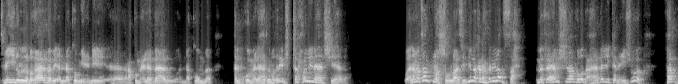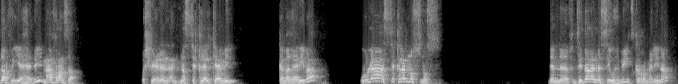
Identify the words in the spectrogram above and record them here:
تبينوا للمغاربة بأنكم يعني آه، راكم على بال وأنكم قلبكم على هذا المغرب. شرحوا لنا هذا الشيء هذا. وأنا ما تنطنش والله سيدي إلا كنهضر إلا بصح. ما فاهمش شنو هذا الوضع هذا اللي كنعيشوه. في هذه الظرفيه هذه مع فرنسا. واش فعلا عندنا استقلال كامل كمغاربه ولا استقلال نص نص. لأن في انتظار أن السي وهبي يتكرم علينا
